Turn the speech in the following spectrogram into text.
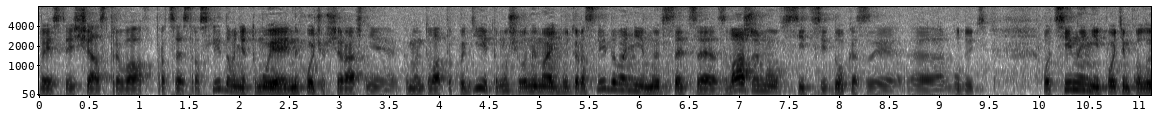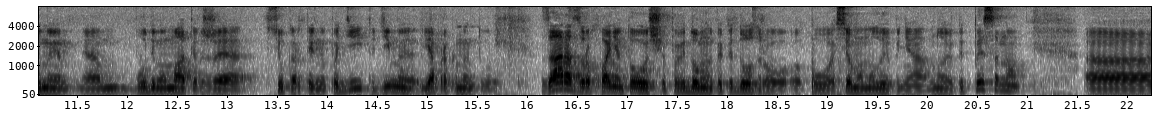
весь цей час тривав процес розслідування, тому я і не хочу вчорашні коментувати події, тому що вони мають бути розслідувані. Ми все це зважимо, всі ці докази будуть оцінені. Потім, коли ми е, будемо мати вже всю картину подій, тоді ми, я прокоментую. Зараз, з урахуванням того, що повідомлено по підозру по 7 липня мною підписано, е,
